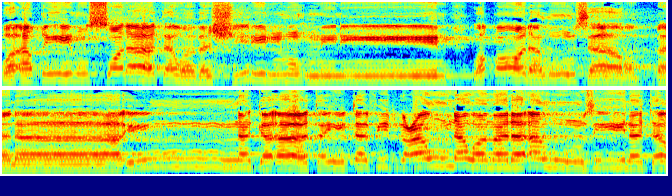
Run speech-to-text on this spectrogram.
وأقيموا الصلاة وبشر المؤمنين. وقال موسى ربنا إنك آتيت فرعون وملأه زينة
